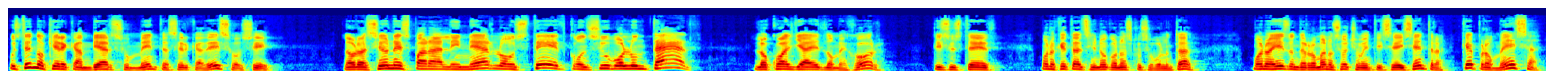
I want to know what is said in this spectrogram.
Usted no quiere cambiar su mente acerca de eso, sí. La oración es para alinearlo a usted con su voluntad, lo cual ya es lo mejor. Dice usted, bueno, ¿qué tal si no conozco su voluntad? Bueno, ahí es donde Romanos 8:26 entra. ¡Qué promesa!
